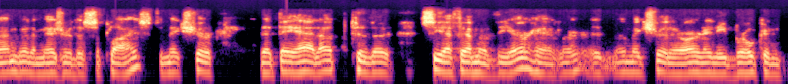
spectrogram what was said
I'm going to measure the supplies to make sure that they add up to the CFM of the air handler and make sure there aren't any broken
